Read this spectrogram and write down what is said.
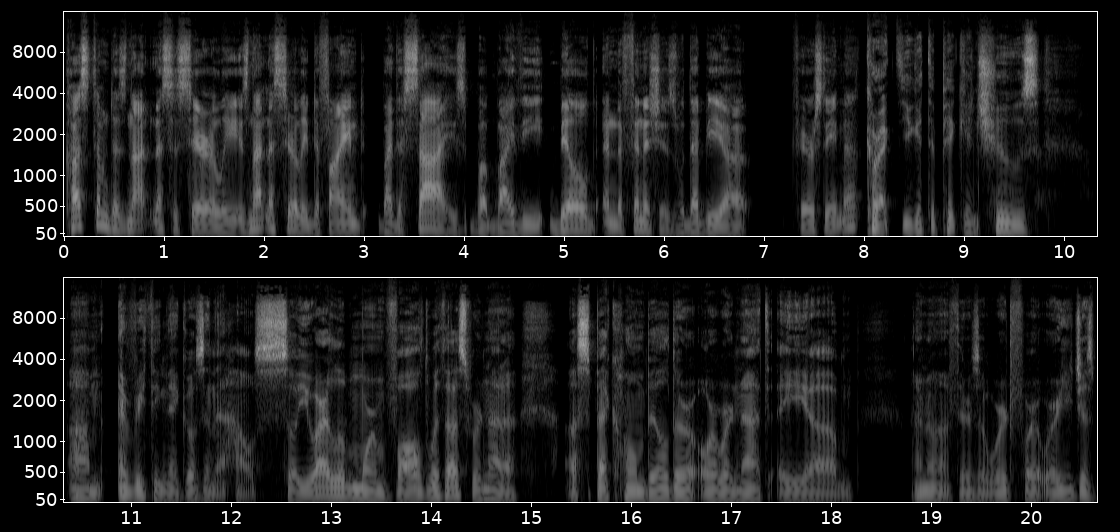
Custom does not necessarily is not necessarily defined by the size, but by the build and the finishes. Would that be a fair statement? Correct. You get to pick and choose um, everything that goes in that house. So you are a little more involved with us. We're not a, a spec home builder, or we're not a um, I don't know if there's a word for it where you just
